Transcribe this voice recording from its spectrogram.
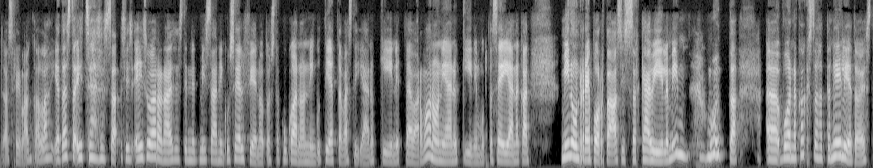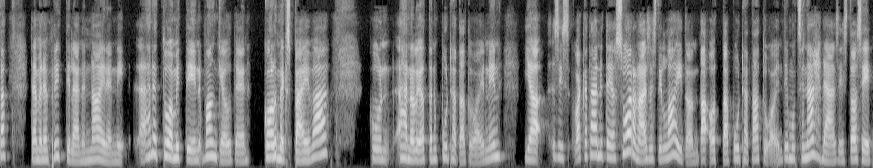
tuossa Sri Lankalla. Ja tästä itse asiassa, siis ei suoranaisesti nyt missään niin kuin selfien otosta kukaan on niin kuin tiettävästi jäänyt kiinni, tai varmaan on jäänyt kiinni, mutta se ei ainakaan minun reportaasissa käy ilmi. mutta äh, vuonna 2014 tämmöinen brittiläinen nainen, niin hänet tuomittiin vankeuteen kolmeksi päivää, kun hän oli ottanut buddha-tatuoinnin. Ja siis vaikka tämä nyt ei ole suoranaisesti laitonta ottaa buddha-tatuointi, mutta se nähdään siis tosi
